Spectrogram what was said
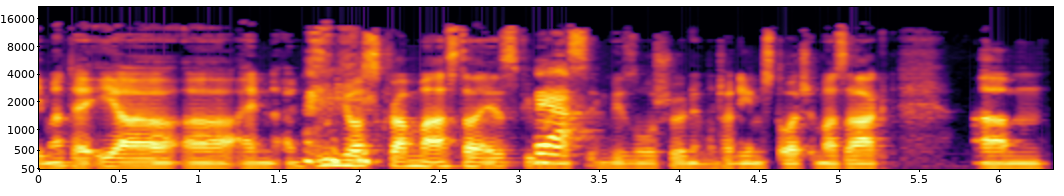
Jemand, der eher äh, ein, ein Junior Scrum Master ist, wie man ja. das irgendwie so schön im Unternehmensdeutsch immer sagt, ähm,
